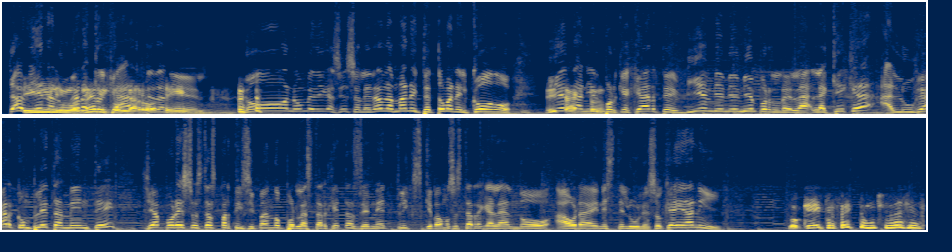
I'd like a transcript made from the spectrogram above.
Está Sí, bien, al lugar a quejarte. Daniel. No, no me digas eso. Le dan la mano y te toman el codo. Bien, Exacto. Daniel, por quejarte. Bien, bien, bien, bien por la, la queja al lugar completamente. Ya por eso estás participando por las tarjetas de Netflix que vamos a estar regalando ahora en este lunes. ¿Ok, Dani? Ok, perfecto, muchas gracias.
